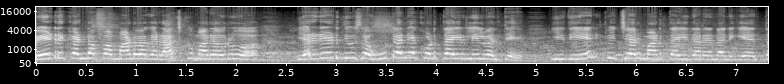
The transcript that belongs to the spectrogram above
ಬೇಡ್ರಿ ಕಣ್ಣಪ್ಪ ಮಾಡುವಾಗ ರಾಜ್ಕುಮಾರ್ ಅವರು ಎರಡೆರಡು ದಿವಸ ಊಟನೇ ಕೊಡ್ತಾ ಇರಲಿಲ್ವಂತೆ. ಇದೇನು ಪಿಕ್ಚರ್ ಮಾಡ್ತಾ ಇದ್ದಾರೆ ನನಗೆ ಅಂತ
